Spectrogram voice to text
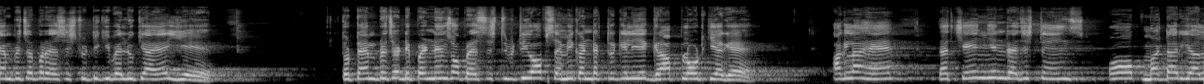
टेम्परेचर पर रेसिस्टिविटी की वैल्यू क्या है ये है तो temperature dependence of resistivity of semiconductor के लिए ग्राफ प्लॉट किया गया है अगला है the change in resistance of material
